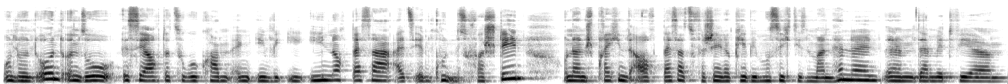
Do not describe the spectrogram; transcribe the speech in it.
und, und, und. Und so ist sie auch dazu gekommen, irgendwie ihn noch besser als ihren Kunden zu verstehen und entsprechend auch besser zu verstehen, okay, wie muss ich diesen Mann handeln, ähm, damit wir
